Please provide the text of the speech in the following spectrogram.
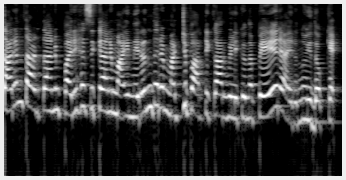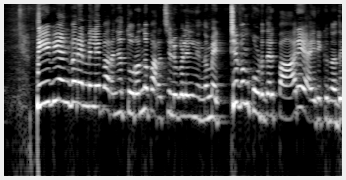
തരം താഴ്ത്താനും പരിഹസിക്കാനുമായി നിരന്തരം മറ്റു പാർട്ടിക്കാർ വിളിക്കുന്ന പേരായിരുന്നു ഇതൊക്കെ. P V Anvar M L A പറഞ്ഞ തുറന്നു പറച്ചിലുകളിൽ നിന്നും ഏറ്റവും കൂടുതൽ പാരയായിരിക്കുന്നത്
